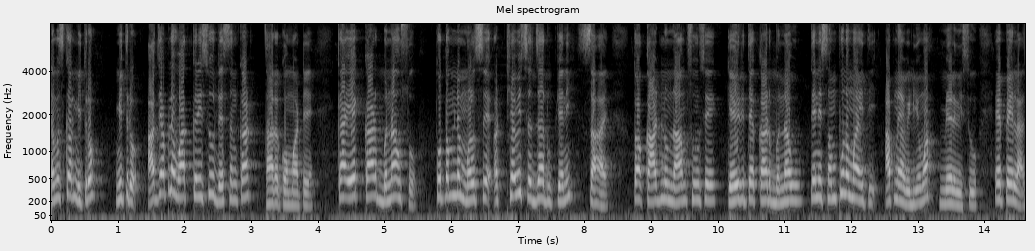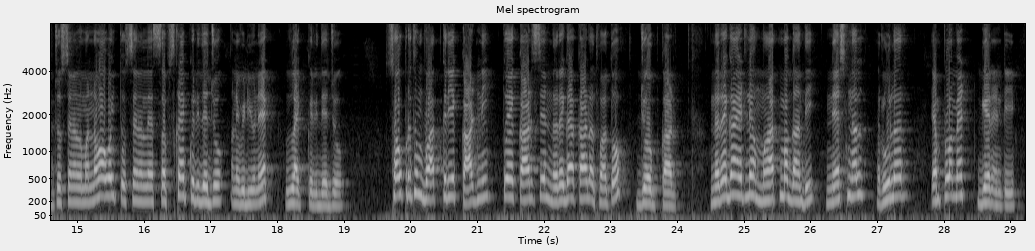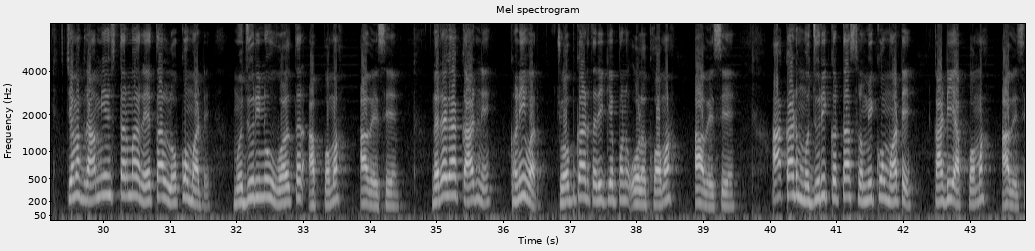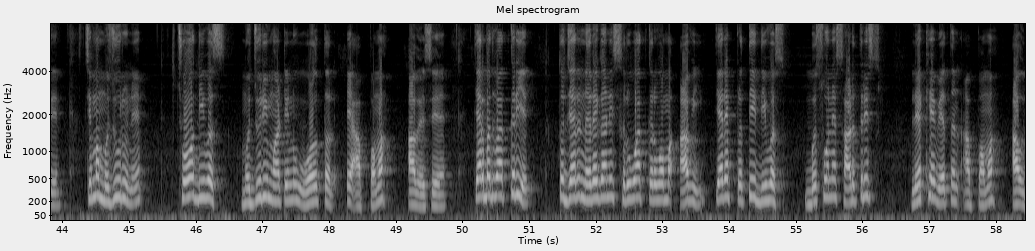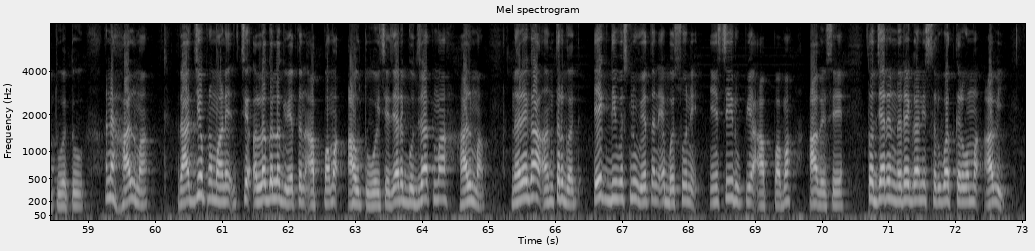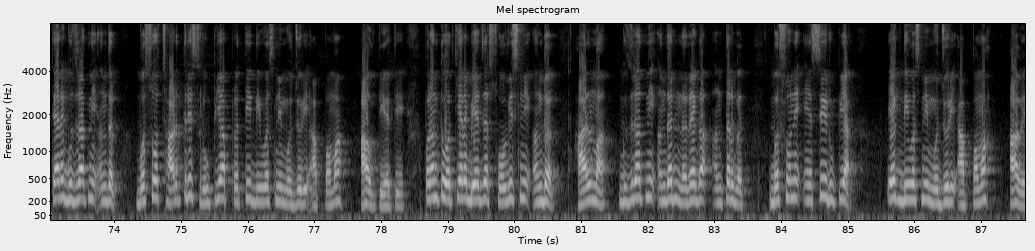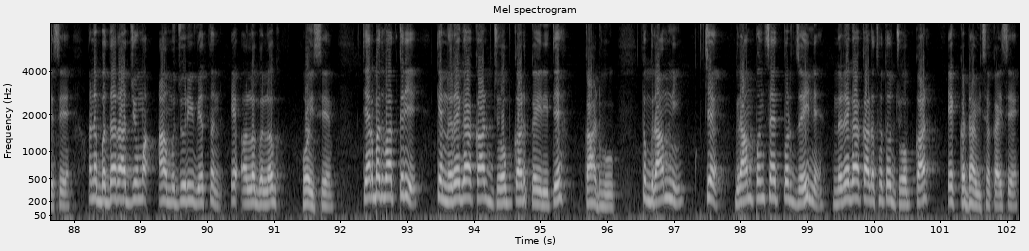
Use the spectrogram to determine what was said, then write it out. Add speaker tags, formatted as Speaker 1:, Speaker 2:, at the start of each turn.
Speaker 1: નમસ્કાર મિત્રો. મિત્રો, આજે આપણે વાત કરીશું રેશન કાર્ડ ધારકો માટે. કે આ એક કાર્ડ બનાવશો તો તમને મળશે અઠ્યાવીસ હજાર રૂપિયાની સહાય. તો આ કાર્ડનું નામ શું છે? કેવી રીતે કાર્ડ બનાવવું? તેની સંપૂર્ણ માહિતી આપણે આ વિડીયોમાં મેળવીશું. એ પહેલાં, જો ચેનલમાં નવા હોય તો ચેનલને સબસ્ક્રાઈબ કરી દેજો અને વિડીયોને એક લાઇક કરી દેજો. સૌ પ્રથમ વાત કરીએ કાર્ડની, તો એ કાર્ડ છે નરેગા કાર્ડ અથવા તો જોબ કાર્ડ. નરેગા એટલે Mahatma Gandhi national rural employment guarantee. જેમાં ગ્રામ્ય વિસ્તારમાં રહેતા લોકો માટે મજૂરીનું વળતર આપવામાં આવે છે. નરેગા કાર્ડને ઘણીવાર જોબ કાર્ડ તરીકે પણ ઓળખવામાં આવે છે. આ કાર્ડ મજૂરી કરતા શ્રમિકો માટે કાઢી આપવામાં આવે છે, જેમાં મજૂરોને છ દિવસ મજૂરી માટેનું વળતર એ આપવામાં આવે છે. ત્યારબાદ વાત કરીએ તો જ્યારે નરેગાની શરૂઆત કરવામાં આવી, ત્યારે પ્રતિ દિવસ બસો સાડત્રીસ લેખે વેતન આપવામાં આવતું હતું. અને હાલમાં રાજ્ય પ્રમાણે જે અલગ અલગ વેતન આપવામાં આવતું હોય છે. જ્યારે ગુજરાતમાં હાલમાં નરેગા અંતર્ગત એક દિવસનું વેતન એ બસો એંસી રૂપિયા આપવામાં આવે છે. તો જ્યારે નરેગાની શરૂઆત કરવામાં આવી, ત્યારે ગુજરાતની અંદર બસો છાડત્રીસ રૂપિયા પ્રતિ દિવસની મજૂરી આપવામાં આવતી હતી. પરંતુ અત્યારે બે હજાર ચોવીસની અંદર હાલમાં ગુજરાતની અંદર નરેગા અંતર્ગત બસો એંસી રૂપિયા એક દિવસની મજૂરી આપવામાં આવે છે અને બધા રાજ્યોમાં આ મજૂરી વેતન એ અલગ અલગ હોય છે. ત્યારબાદ વાત કરીએ કે નરેગા કાર્ડ, જોબ કાર્ડ કઈ રીતે કાઢવું? તો ગ્રામની જે ગ્રામ પંચાયત પર જઈને નરેગા કાર્ડ અથવા તો જોબ કાર્ડ એ કઢાવી શકાય છે.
